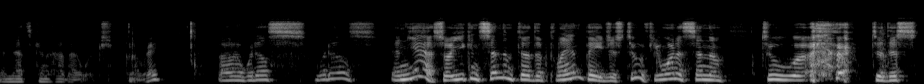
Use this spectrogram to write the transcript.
And that's kind of how that works. All right. Uh what else what else? And yeah so you can send them to the plan pages too. If you want to send them to uh, to this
